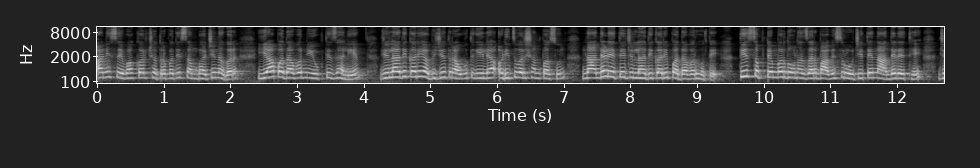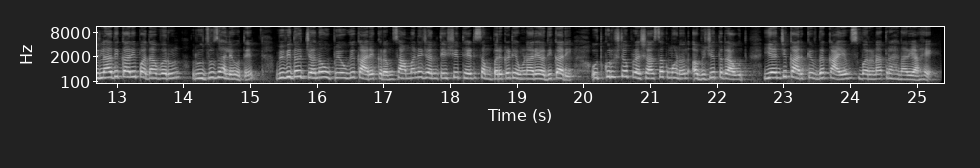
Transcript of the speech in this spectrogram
आणि सेवा कर छत्रपती संभाजीनगर या पदावर नियुक्ती झाली आहे. जिल्हाधिकारी अभिजित राऊत गेल्या अडीच वर्षांपासून नांदेड येथे जिल्हाधिकारी पदावर होते. तीस सप्टेंबर दोन हजार बावीस रोजी ते नांदेड येथे जिल्हाधिकारी पदावरून रुजू झाले होते. विविध जनउपयोगी कार्यक्रम सामान्य जनतेशी थेट संपर्क ठेवणारे अधिकारी उत्कृष्ट प्रशासक म्हणून अभिजित राऊत यांची कारकीर्द कायम स्मरणात राहणारी आहे.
